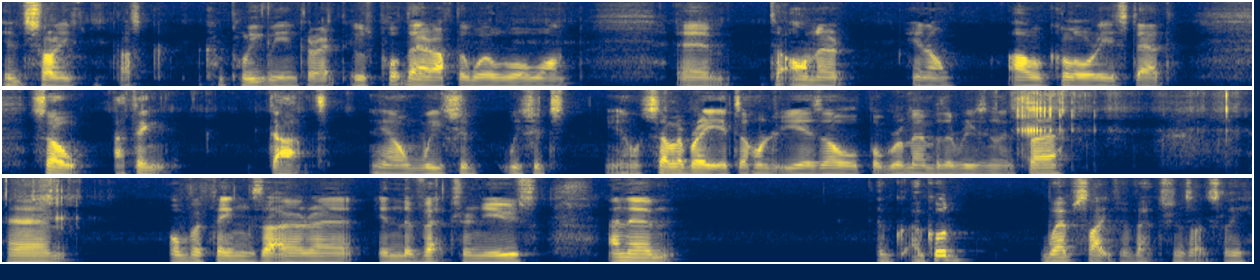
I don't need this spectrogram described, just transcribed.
it, sorry, that's completely incorrect. It was put there after World War One. Um, to honour, you know, our glorious dead. So I think that you know we should we should you know celebrate it's hundred years old, but remember the reason it's there. Um, other things that are uh, in the veteran news, and then um, a, a good website for veterans actually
